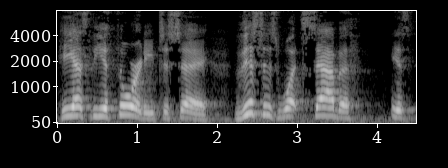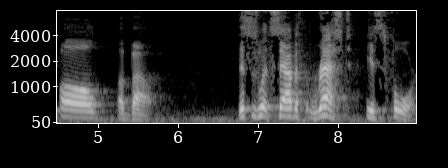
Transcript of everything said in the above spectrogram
He has the authority to say, This is what Sabbath is all about. This is what Sabbath rest is for.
